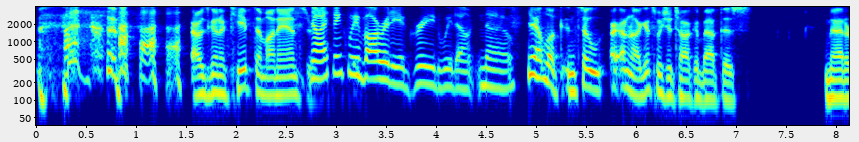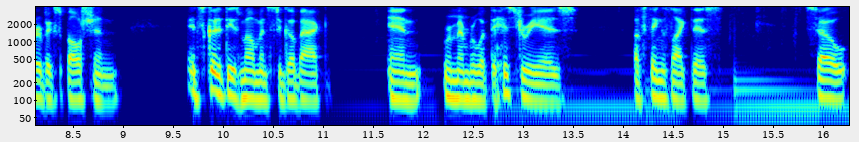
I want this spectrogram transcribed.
I was going to keep them unanswered. No, I think we've already agreed we don't know. Yeah, look, and so I don't know. I guess we should talk about this matter of expulsion. It's good at these moments to go back and remember what the history is of things like this. So,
